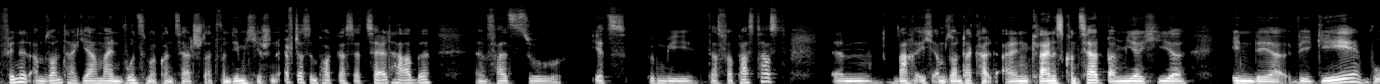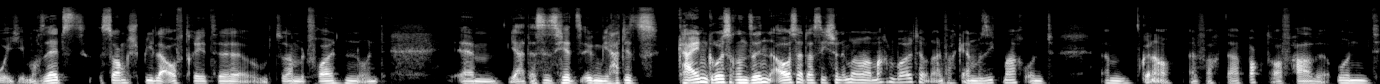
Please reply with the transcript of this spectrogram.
findet am Sonntag ja mein Wohnzimmerkonzert statt, von dem ich hier schon öfters im Podcast erzählt habe. Ähm, falls du jetzt irgendwie das verpasst hast, ähm, mache ich am Sonntag halt ein kleines Konzert bei mir hier in der WG, wo ich eben auch selbst Songs spiele, auftrete, zusammen mit Freunden. Und ähm, ja, das ist jetzt irgendwie, hat jetzt keinen größeren Sinn, außer dass ich schon immer mal machen wollte und einfach gerne Musik mache und ähm, genau, einfach da Bock drauf habe. Und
